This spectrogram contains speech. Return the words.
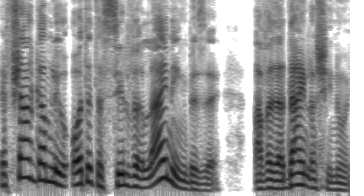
ואפשר גם לראות את ה silver lining בזה, אבל זה עדיין לא שינוי.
